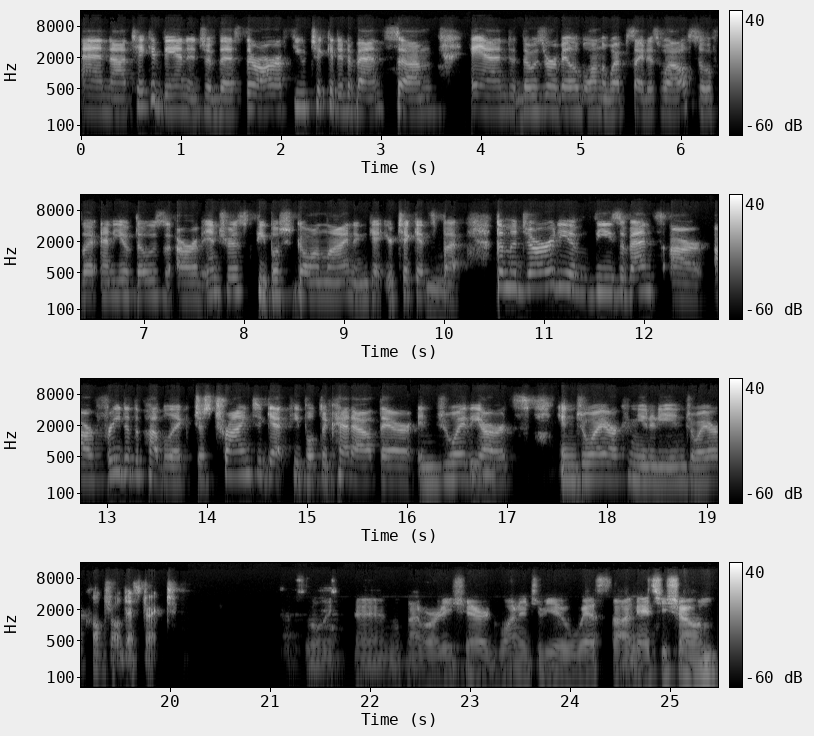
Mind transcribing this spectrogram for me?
and uh, take advantage of this. There are a few ticketed events, um, and those are available on the website as well. So if the, any of those are of interest, people should go online and get your tickets. Mm. But the majority of these events are are free to the public. Just trying to get people to get out there, enjoy the Mhm. arts, enjoy our community, enjoy our cultural district. Absolutely. And I've already shared one interview with uh, Nancy Schoen,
